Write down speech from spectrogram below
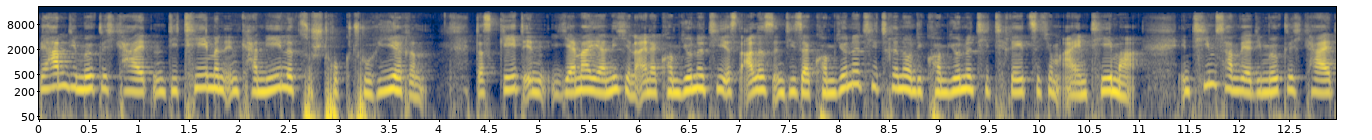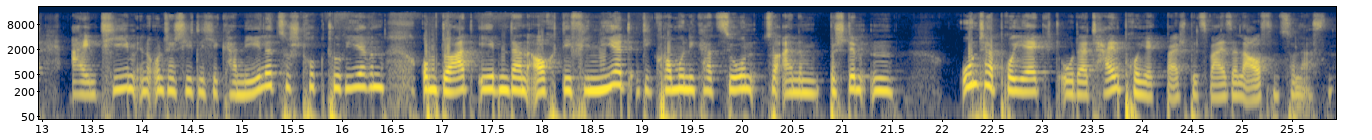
Wir haben die Möglichkeiten, die Themen in Kanäle zu strukturieren. Das geht in Yammer ja nicht. In einer Community ist alles in dieser Community drin und die Community dreht sich um ein Thema. In Teams haben wir die Möglichkeit, ein Team in unterschiedliche Kanäle zu strukturieren, um dort eben dann auch definiert die Kommunikation zu einem bestimmten Unterprojekt oder Teilprojekt beispielsweise laufen zu lassen.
